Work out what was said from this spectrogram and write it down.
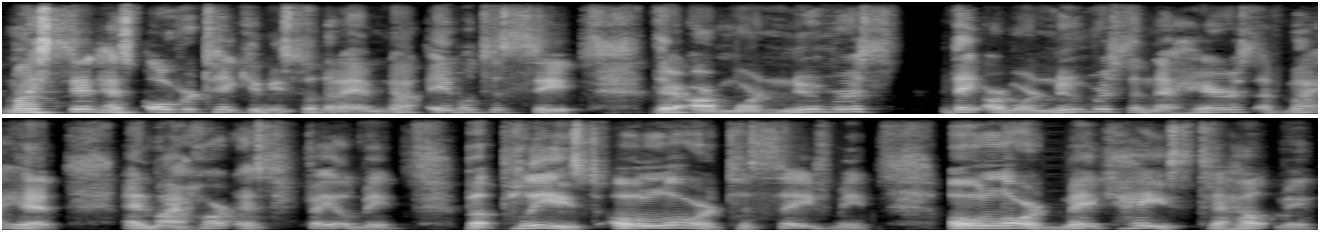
My sin has overtaken me so that I am not able to see. There are more numerous. They are more numerous than the hairs of my head, and my heart has failed me but please, O Lord, to save me. O Lord, make haste to help me.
